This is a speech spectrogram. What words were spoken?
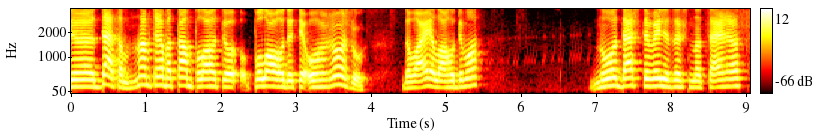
Е, Де там? Нам треба там полагодити, полагодити огорожу. Давай, лагодимо. Ну, де ж ти вилізеш на цей раз?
